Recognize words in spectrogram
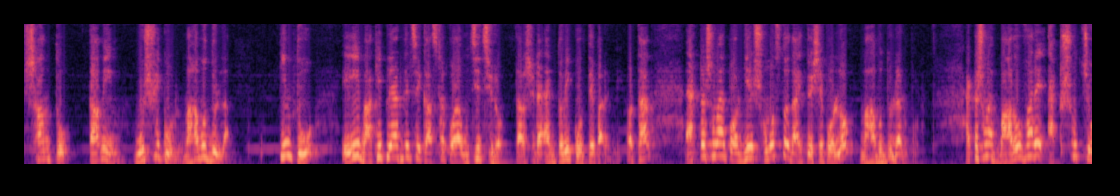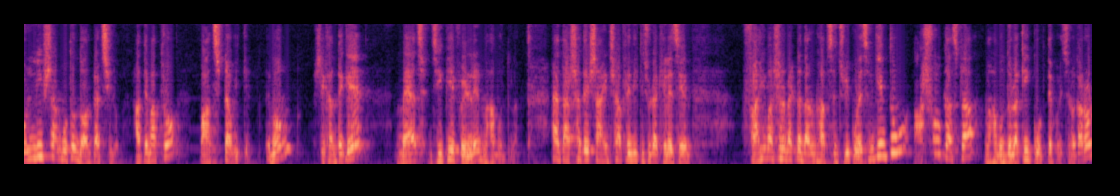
শান্ত, তামিম, মুশফিকুর মাহমুদুল্লাহ কিন্তু এই বাকি প্লেয়ারদের যে কাজটা করা উচিত ছিল, তারা সেটা একদমই করতে পারেননি। অর্থাৎ একটা সময় পর গিয়ে সমস্ত দায়িত্ব এসে পড়ল মাহমুদুল্লাহর উপর। একটা সময় বারো ওভারে একশো চল্লিশ রান মতো দরকার ছিল, হাতে মাত্র পাঁচটা উইকেট এবং সেখান থেকে ম্যাচ জিতিয়ে ফিরলেন মাহমুদুল্লাহ। হ্যাঁ তার সাথে শাহিন শাফরিদি কিছুটা খেলেছেন, ফাহিম আশরাফ একটা দারুণ হাফ সেঞ্চুরি করেছেন, কিন্তু আসল কাজটা মাহমুদুল্লাহকেই করতে হয়েছিল, কারণ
